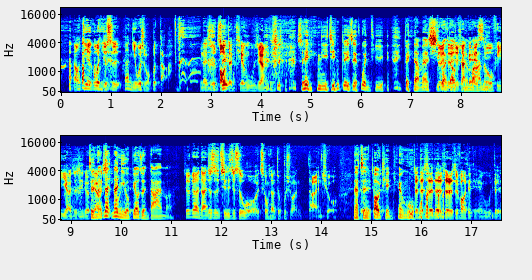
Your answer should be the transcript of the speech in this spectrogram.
然后第二个问题就是，那你为什么不打？那就是暴殄天物这样子。所以你已经对这个问题非常非常习惯到，就像 SOP 一样，就是一个真的。那那你有标准答案吗？就是标准答案，就是其实就是我从小就不喜欢打篮球。那真的暴殄天物，真的真的真的是暴殄天物。对。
